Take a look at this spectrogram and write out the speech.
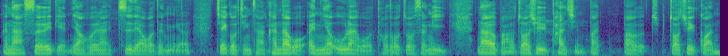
跟他赊一点，要回来治疗我的女儿。结果警察看到我，哎，你要诬赖我偷偷做生意，那又把他抓去判刑，把把我抓去关。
